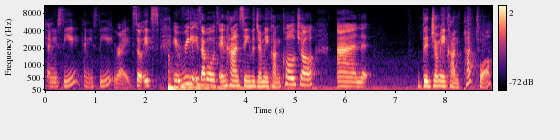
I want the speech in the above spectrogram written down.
Can you see? Can you see? Right. So it's it really is about enhancing the Jamaican culture and the Jamaican patois,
